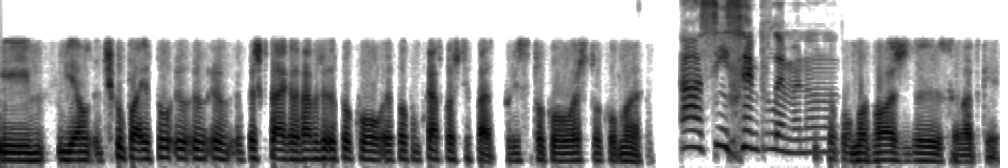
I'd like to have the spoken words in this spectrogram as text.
E, e é, desculpa, eu, tô, eu, eu, eu, penso que está a gravar, mas eu estou com, eu com um bocado constipado, por isso estou com, hoje estou com uma. Ah, sim, sem problema. Não, Estou com uma voz de sei lá de quê.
